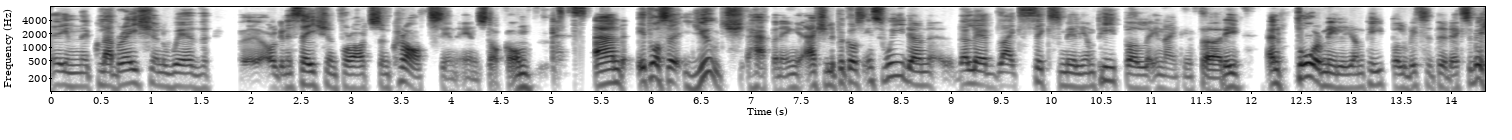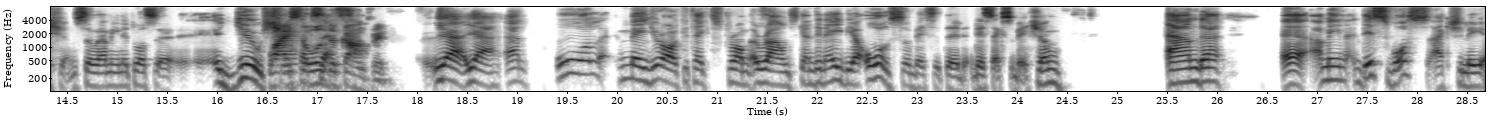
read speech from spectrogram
in collaboration with uh, organization for arts and crafts in, in Stockholm. And it was a huge happening, actually, because in Sweden, there lived like 6 million people in 1930, and 4 million people visited the exhibition. So, I mean, it was a, a huge Twice all the country. Yeah, yeah. And all major architects from around Scandinavia also visited this exhibition. And uh, uh, I mean, this was actually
